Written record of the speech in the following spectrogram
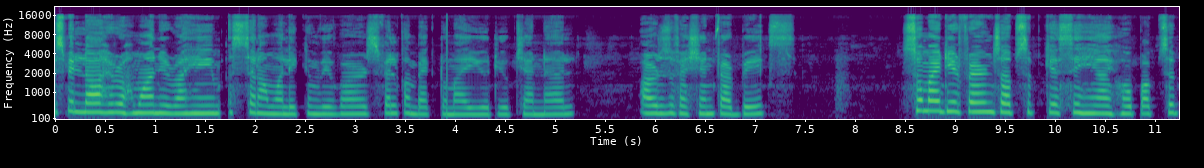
बिसमीम अल्लाम viewers, welcome back to my YouTube channel, Arz fashion fabrics. So my dear friends आप सब कैसे हैं? आई होप आप सब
